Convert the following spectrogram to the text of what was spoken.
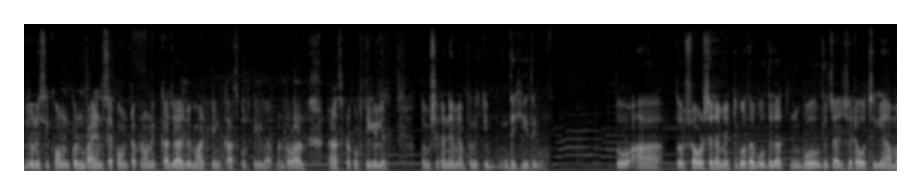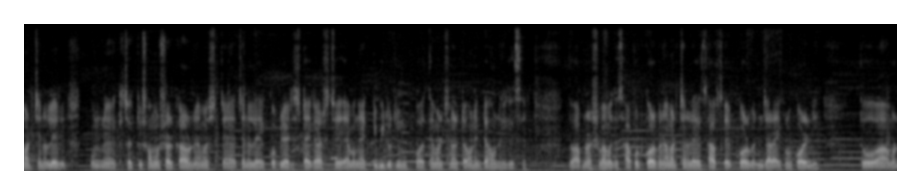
ভিডিও নিচে কমেন্ট করেন। বাইন্যান্স অ্যাকাউন্ট আপনার অনেক কাজে আসবে। মার্কেটিং কাজ করতে গেলে, আপনার ডলার ট্রান্সফার করতে গেলে। তো আমি সেটা নিয়ে আমি আপনাদেরকে দেখিয়ে দেবো। তো তো সবার শেষে আমি একটি কথা বলতে যা, বলতে চাই, সেটা হচ্ছে কি আমার চ্যানেলের কোন কিছু একটি সমস্যার কারণে আমার চ্যানেলে কপিরাইট স্ট্রাইক আসছে এবং একটি ভিডিও রিমুভ হওয়াতে আমার চ্যানেলটা অনেক ডাউন হয়ে গেছে। তো আপনারা সবাই আমাকে সাপোর্ট করবেন, আমার চ্যানেলে সাবস্ক্রাইব করবেন, যারা এখনও করেনি। তো আমার,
